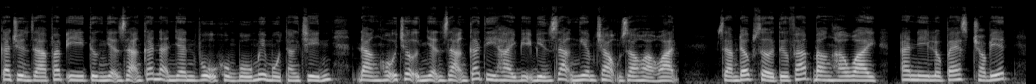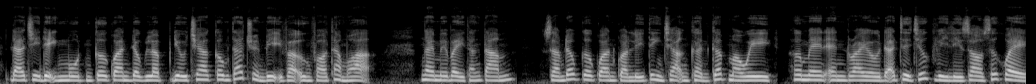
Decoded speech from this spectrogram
Các chuyên gia pháp y từng nhận dạng các nạn nhân vụ khủng bố 11 tháng 9 đang hỗ trợ nhận dạng các thi hài bị biến dạng nghiêm trọng do hỏa hoạn. Giám đốc Sở Tư pháp bang Hawaii Annie Lopez cho biết đã chỉ định một cơ quan độc lập điều tra công tác chuẩn bị và ứng phó thảm họa. Ngày 17 tháng 8, Giám đốc cơ quan quản lý tình trạng khẩn cấp Maui, Herman Andreyer đã từ chức vì lý do sức khỏe,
